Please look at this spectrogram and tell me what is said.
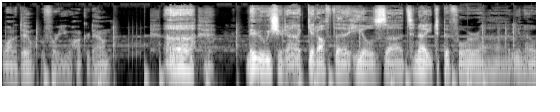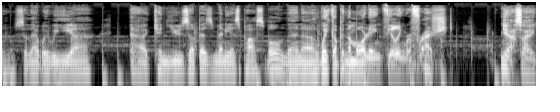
want to do before you hunker down? Uh, maybe we should uh, get off the heals uh, tonight before, uh, you know, so that way we uh, uh, can use up as many as possible and then uh, wake up in the morning feeling refreshed. Yes, I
